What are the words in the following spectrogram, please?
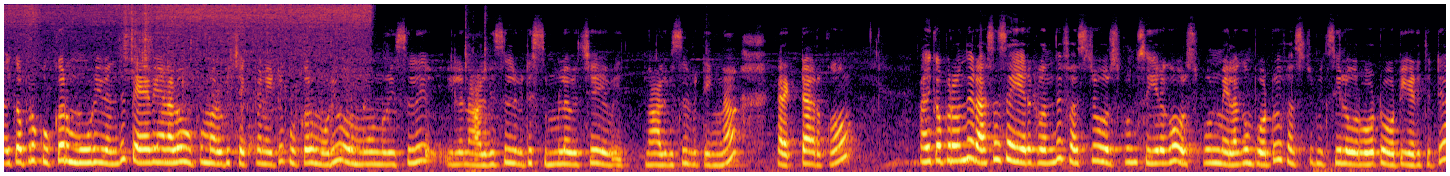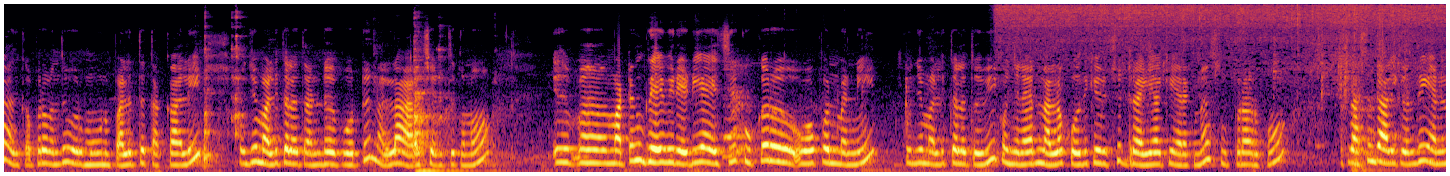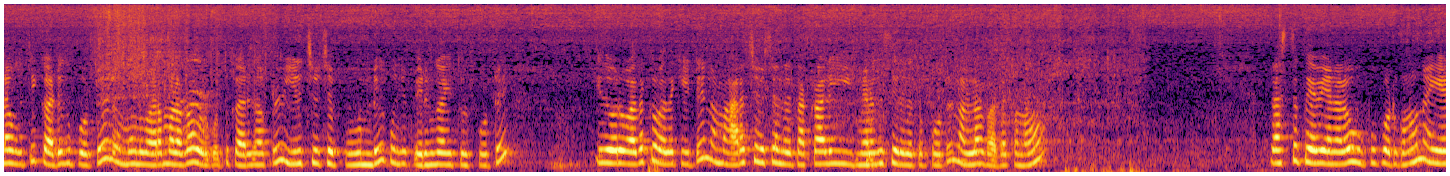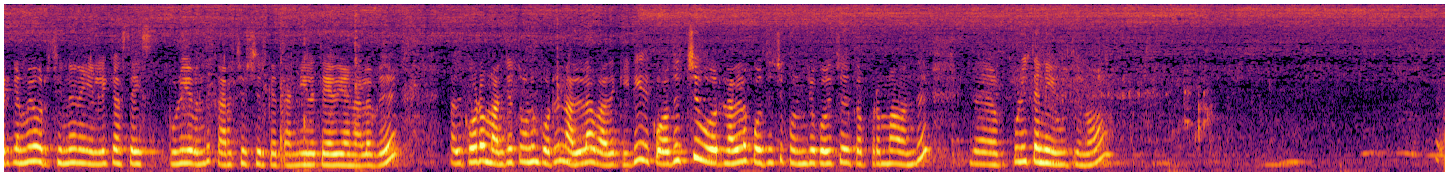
அதுக்கப்புறம் குக்கர் மூடி வந்து தேவையான அளவு உப்பு மறுபடியும் செக் பண்ணிவிட்டு குக்கர் மூடி ஒரு மூணு விசில் இல்லை நாலு விசில் விட்டு சிம்மில் வச்சு நாலு விசில் விட்டிங்கன்னா கரெக்டாக இருக்கும். அதுக்கப்புறம் வந்து ரசம் செய்யறதுக்கு வந்து ஃபஸ்ட்டு ஒரு ஸ்பூன் சீரகம் ஒரு ஸ்பூன் மிளகும் போட்டு ஃபஸ்ட்டு மிக்சியில் ஒரு ஓட்டு ஓட்டி எடுத்துகிட்டு அதுக்கப்புறம் வந்து ஒரு மூணு பழுத்த தக்காளி கொஞ்சம் மல்லித்தலை தண்டு போட்டு நல்லா அரைச்சி எடுத்துக்கணும். இது மட்டன் கிரேவி ரெடி ஆயிடுச்சு. குக்கர் ஓப்பன் பண்ணி கொஞ்சம் மல்லித்தலை தூவி கொஞ்சம் நேரம் நல்லா கொதிக்க வச்சு ட்ரை ஆக்கி இறக்குனா சூப்பராக இருக்கும். ரசம் தாளிக்கு வந்து எண்ணெய் ஊற்றி கடுகு போட்டு மூணு வரமிளகா ஒரு கொத்து கருகாப்பில் இடித்து வச்ச பூண்டு கொஞ்சம் பெருங்காயத்தூள் போட்டு இது ஒரு வதக்க வதக்கிட்டு நம்ம அரைச்சி வச்ச அந்த தக்காளி மிளகு சீரகத்தை போட்டு நல்லா வதக்கணும். ரசத்துக்கு தேவையான அளவு உப்பு போட்டுக்கணும். நான் ஏற்கனவே ஒரு சின்ன நெல்லிக்காய் சைஸ் புளியை வந்து கரைச்சி வச்சுருக்கேன் தண்ணியில் தேவையான அளவு. அது கூட மஞ்சத்தூளும் போட்டு நல்லா வதக்கிட்டு இது கொதித்து ஒரு நல்லா கொதித்து கொஞ்சம் கொதிச்சதுக்கப்புறமா வந்து இந்த புளி தண்ணியை ஊற்றணும்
